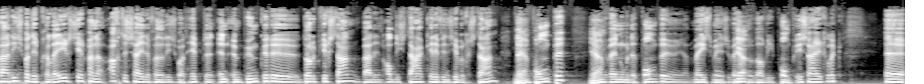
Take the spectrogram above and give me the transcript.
waar Riesbad heeft gelegen, zeg maar, aan de achterzijde van Riesbad... heb je een, een bunkerdorpje gestaan... waarin al die staakcaravans hebben gestaan. Met Ja. pompen. Ja. Wij noemen dat pompen. Ja, de meeste mensen weten wel wie pomp is eigenlijk. Uh,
